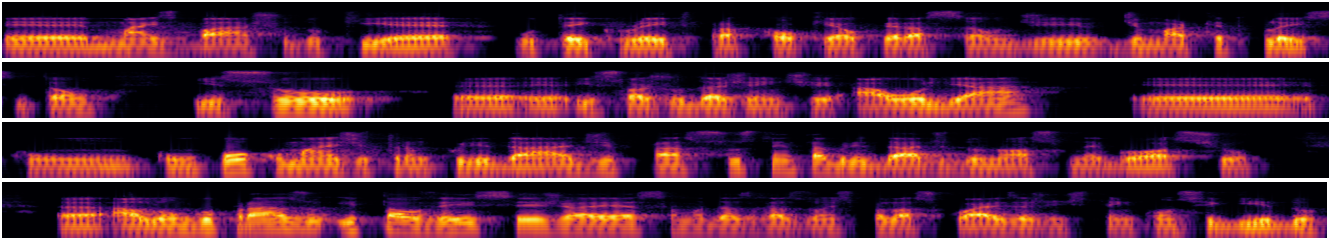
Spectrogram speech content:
é, mais baixo do que é o take rate para qualquer operação de, de marketplace. Então, isso, é, isso ajuda a gente a olhar é, com, com um pouco mais de tranquilidade para a sustentabilidade do nosso negócio a longo prazo e talvez seja essa uma das razões pelas quais a gente tem conseguido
